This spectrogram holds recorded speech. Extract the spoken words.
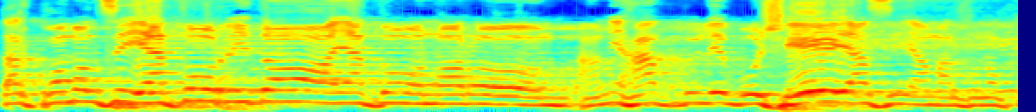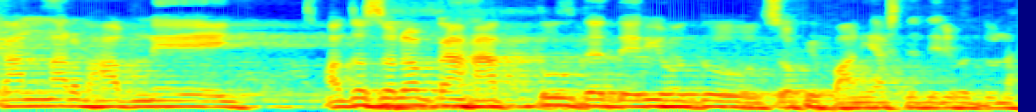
তার কমল সে এত হৃদয়, এত নরম, আমি হাত তুলে বসে আছি, আমার কোনো কান্নার ভাব নেই। অথচ লোকটা হাত তুলতে দেরি হতো, চোখে পানি আসতে দেরি হতো না।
